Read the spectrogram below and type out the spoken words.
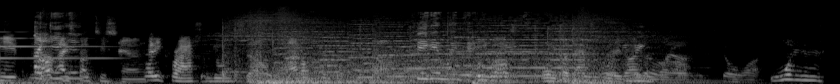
He, oh, I Oh, I spoke too soon. And he crashed into himself. I don't think that's enough. Keegan wins Who else? Oh, but that's great. I Wait. know. Winner.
